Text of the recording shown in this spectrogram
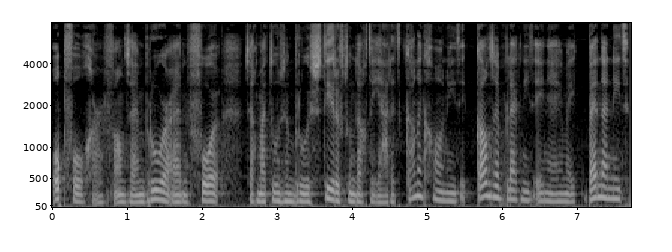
opvolger van zijn broer. En voor, zeg maar, toen zijn broer stierf, toen dacht ja, dit kan ik gewoon niet. Ik kan zijn plek niet innemen. Ik ben daar niet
